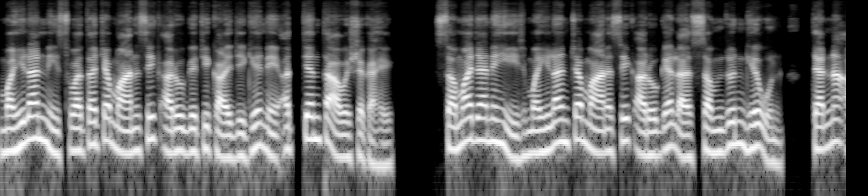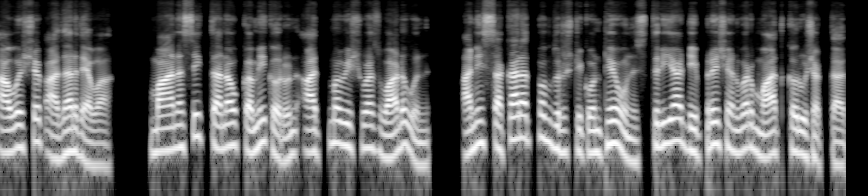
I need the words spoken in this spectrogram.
महिलांनी स्वतःच्या मानसिक आरोग्याची काळजी घेणे अत्यंत आवश्यक आहे. समाजानेही महिलांच्या मानसिक आरोग्याला समजून घेऊन त्यांना आवश्यक आधार द्यावा. मानसिक तणाव कमी करून आत्मविश्वास वाढवून आणि सकारात्मक दृष्टिकोन ठेवून स्त्रिया डिप्रेशनवर मात करू शकतात.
